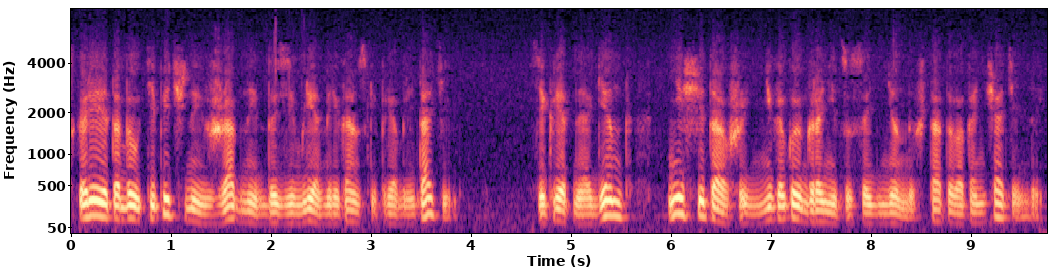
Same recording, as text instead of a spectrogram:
Скорее, это был типичный жадный до земли американский приобретатель, секретный агент, не считавший никакой границу Соединенных Штатов окончательной,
